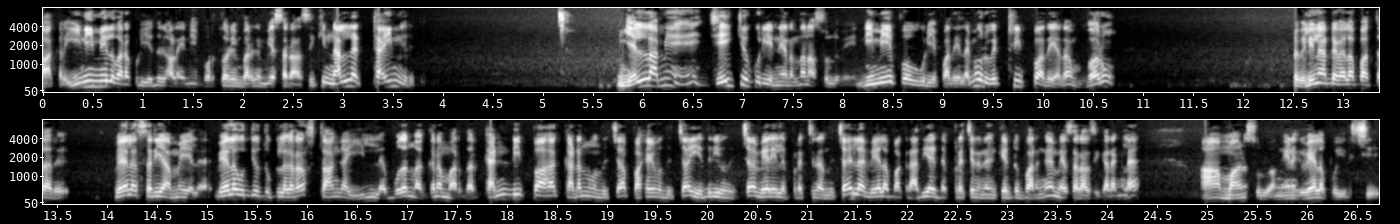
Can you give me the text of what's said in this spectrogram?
பார்க்கல. இனிமேல் வரக்கூடிய எதிர்காலம் என்னை பொறுத்தவரையும் பாருங்க மேச ராசிக்கு நல்ல டைம் இருக்கு. எல்லாமே ஜெயிக்கக்கூடிய நேரம் தான் நான் சொல்லுவேன். இனிமே போகக்கூடிய பாதை எல்லாமே ஒரு வெற்றி பாதையாக தான் வரும். இப்ப வெளிநாட்டை வேலை பார்த்தாரு. வேலை சரியா அமையல. வேலை உத்தியோகத்துக்குள்ள ஸ்ட்ராங்கா இல்ல. புதன் வக்கரமா இருந்தார். கண்டிப்பாக கடன் வந்துச்சா பகை வந்துச்சா எதிரி வந்துச்சா வேலையில பிரச்சனை இருந்துச்சா இல்ல வேலை பார்க்குற அதிகாரிட்ட பிரச்சனை கேட்டு பாருங்க மேசராசிக்காரங்களை. ஆமான்னு சொல்லுவாங்க. எனக்கு வேலை போயிருச்சு.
